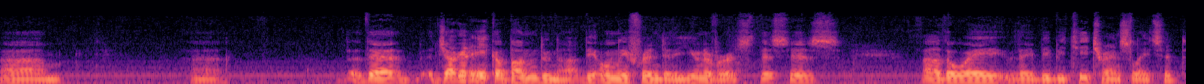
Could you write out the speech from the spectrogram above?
um, uh, the Jagat Eka Bandhuna, the only friend of the universe, this is uh, the way the BBT translates it.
